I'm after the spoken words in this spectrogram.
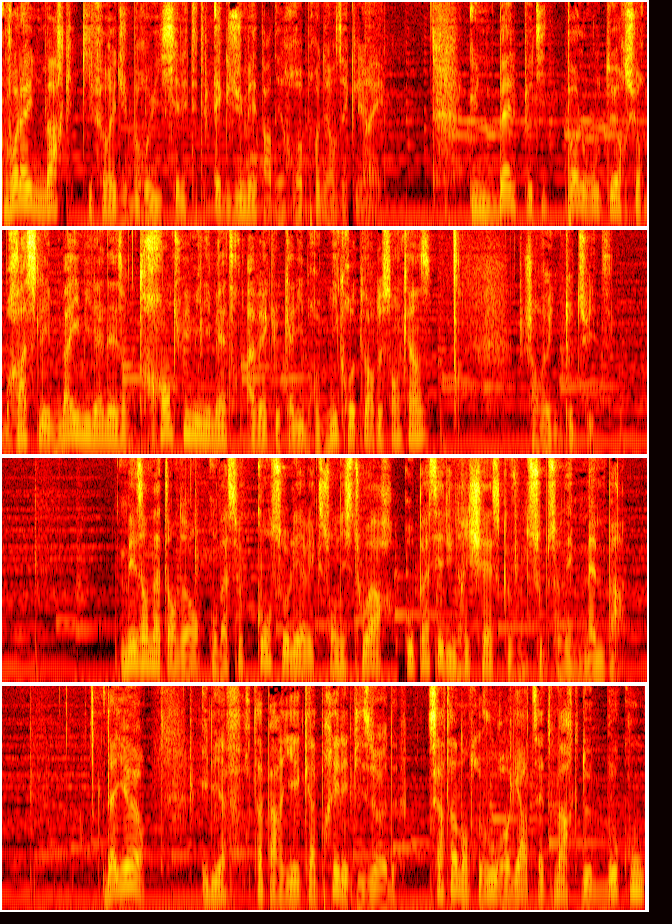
Voilà une marque qui ferait du bruit si elle était exhumée par des repreneurs éclairés. Une belle petite Paul Router sur bracelet maille milanaise en 38 mm avec le calibre Microtor 215, j'en veux une tout de suite. Mais en attendant, on va se consoler avec son histoire au passé d'une richesse que vous ne soupçonnez même pas. D'ailleurs, il y a fort à parier qu'après l'épisode, certains d'entre vous regardent cette marque de beaucoup,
